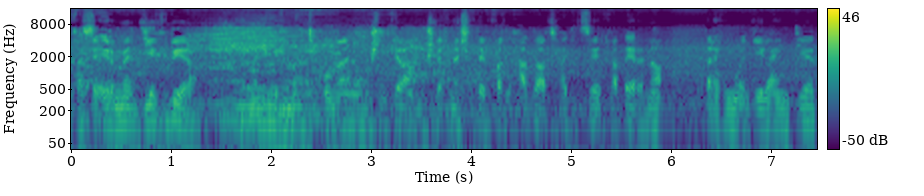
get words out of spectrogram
خسائر مادية كبيرة. يعني كما تكون معنا مش الكرام مش لقنا شتى في هذه اللحظات حادث سير خطير هنا الطريق المؤدي إلى عين دياب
